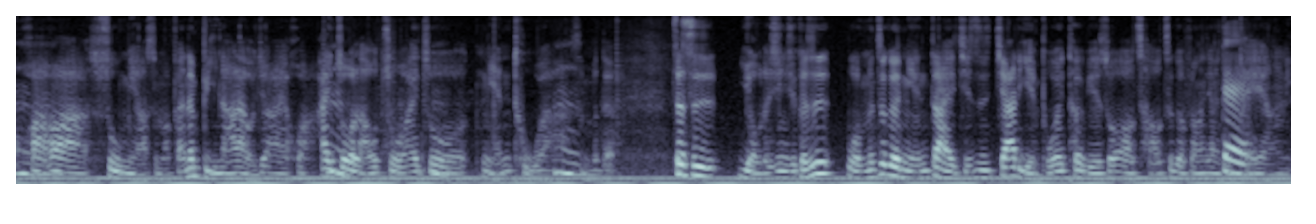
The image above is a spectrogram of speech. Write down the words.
嗯画画素描什么，反正笔拿来我就爱画，爱做劳作，爱做粘土啊嗯。什么的。这是有的兴趣，可是我们这个年代其实家里也不会特别说哦朝这个方向去培养你，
